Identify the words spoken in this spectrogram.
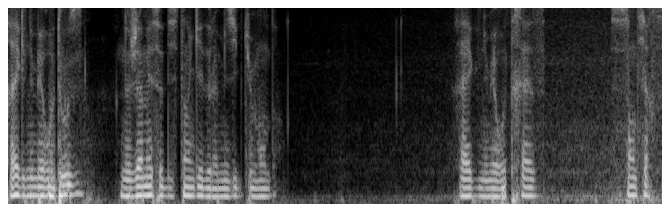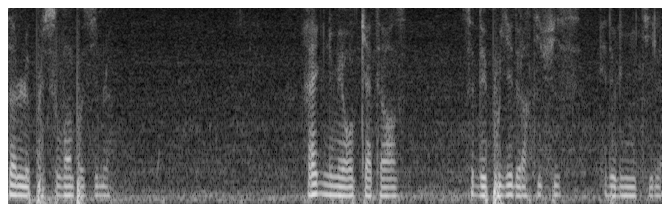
Règle numéro 12. Ne jamais se distinguer de la musique du monde. Règle numéro 13. Se sentir seul le plus souvent possible. Règle numéro 14. Se dépouiller de l'artifice et de l'inutile.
